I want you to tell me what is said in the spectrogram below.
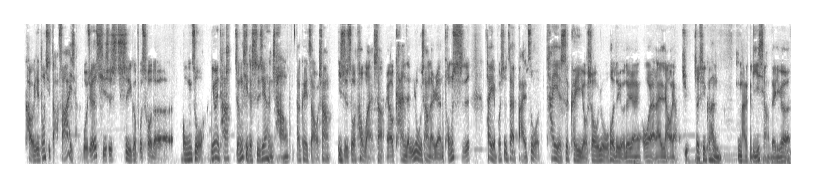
靠一些东西打发一下。我觉得其实是一个不错的工作，因为它整体的时间很长，它可以早上一直做到晚上，然后看着路上的人，同时它也不是在白做，它也是可以有收入，或者有的人偶尔来聊两句，这是一个很蛮理想的一个。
